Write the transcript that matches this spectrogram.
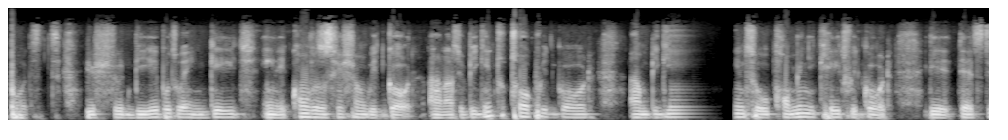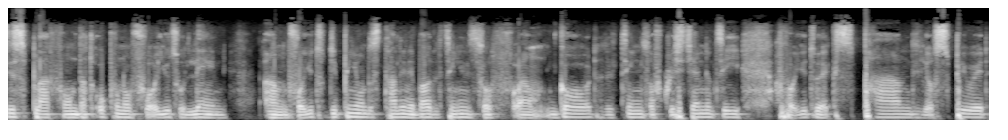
but you should be able to engage in a conversation with God. And as you begin to talk with God and begin to communicate with God, there's this platform that open up for you to learn um, for you to deepen your understanding about the things of um, God, the things of Christianity, for you to expand your spirit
